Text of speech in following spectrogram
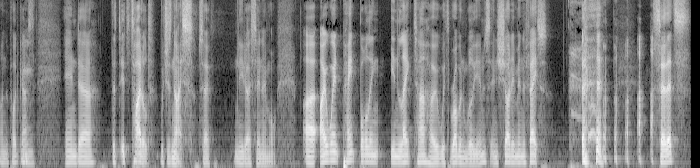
on the podcast, and uh, it's titled, which is nice. So need I say no more? Uh, I went paintballing in Lake Tahoe with Robin Williams and shot him in the face. so that's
